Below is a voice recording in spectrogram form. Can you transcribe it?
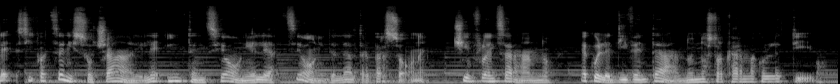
le situazioni sociali, le intenzioni e le azioni delle altre persone ci influenzeranno e quelle diventeranno il nostro karma collettivo.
